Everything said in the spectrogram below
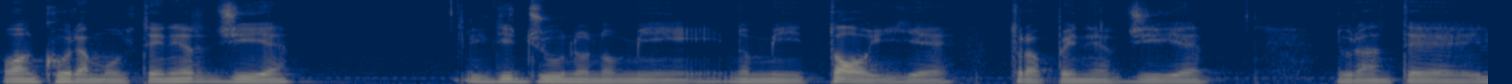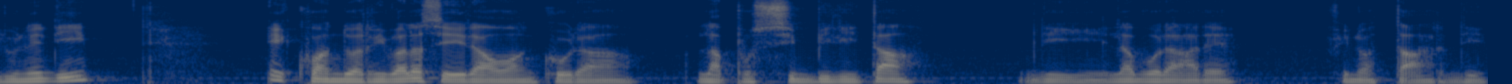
Ho ancora molte energie. Il digiuno non mi, non mi toglie troppe energie durante il lunedì e quando arriva la sera ho ancora la possibilità di lavorare fino a tardi.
